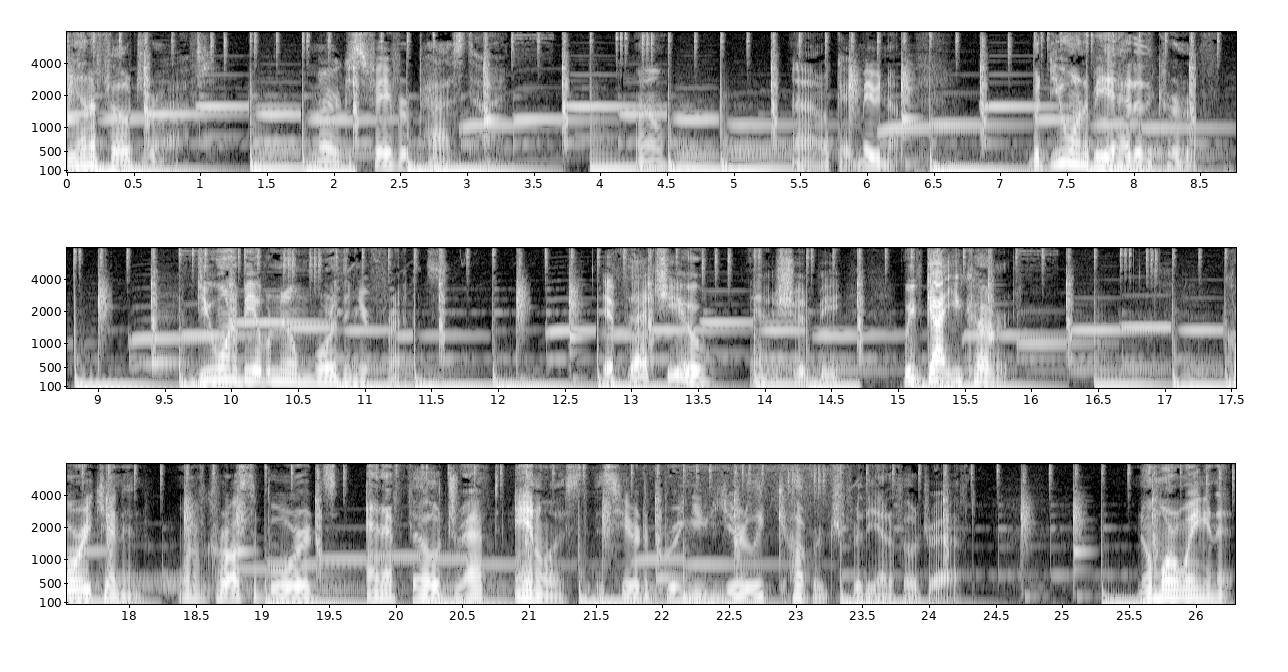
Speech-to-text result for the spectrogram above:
The NFL Draft. America's favorite pastime. Well, ah, okay, maybe not. But do you want to be ahead of the curve? Do you want to be able to know more than your friends? If that's you, and it should be, we've got you covered. Corey Kinnan, one of Across the Board's NFL draft analysts, is here to bring you yearly coverage for the NFL draft. No more winging it.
